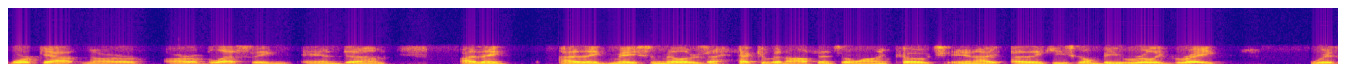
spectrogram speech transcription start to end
work out and are are a blessing, and um, I think I think Mason Miller is a heck of an offensive line coach, and I, I think he's going to be really great with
